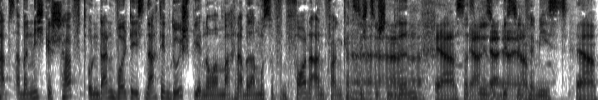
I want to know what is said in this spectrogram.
hab's aber nicht geschafft und dann wollte ich es nach dem Durchspielen nochmal machen, aber dann musst du von vorne anfangen, kannst nicht zwischendrin. Ah, ja, das hat's ja, mir so ja, ein bisschen ja, ja. vermiest. Ja,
